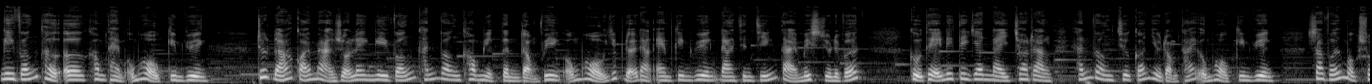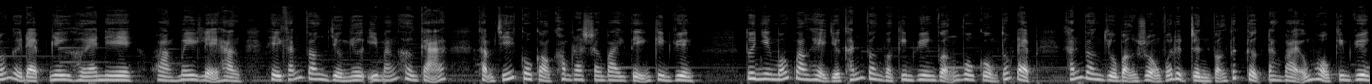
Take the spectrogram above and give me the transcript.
Nghi vấn thờ ơ không thèm ủng hộ Kim Duyên. Trước đó, cõi mạng rộ lên nghi vấn Khánh Vân không nhiệt tình động viên ủng hộ giúp đỡ đàn em Kim Duyên đang chinh chiến tại Miss Universe. Cụ thể, netizen này cho rằng Khánh Vân chưa có nhiều động thái ủng hộ Kim Duyên. So với một số người đẹp như Hờ Anie, Hoàng My, Lệ Hằng, thì Khánh Vân dường như im ắng hơn cả. Thậm chí cô còn không ra sân bay tiễn Kim Duyên. Tuy nhiên, mối quan hệ giữa Khánh Vân và Kim Duyên vẫn vô cùng tốt đẹp. Khánh Vân dù bận rộn với lịch trình vẫn tích cực đăng bài ủng hộ Kim Duyên,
